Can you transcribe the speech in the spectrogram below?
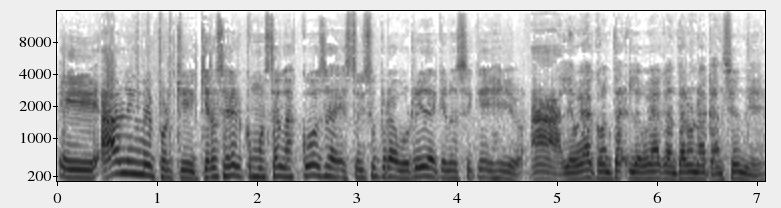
eh, háblenme porque quiero saber cómo están las cosas, estoy súper aburrida, que no sé qué. Dije yo, ah, le voy a, contar, le voy a cantar una canción. Dije,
